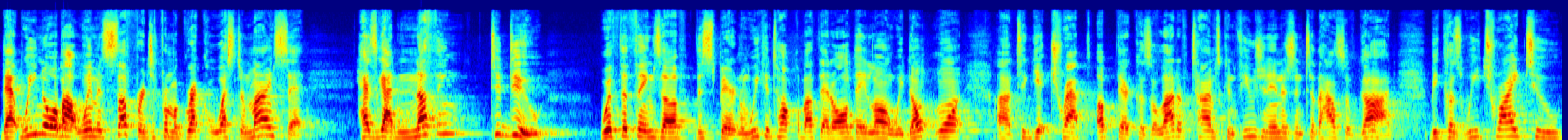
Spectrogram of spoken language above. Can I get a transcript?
that we know about women's suffrage from a Greco Western mindset, has got nothing to do with the things of the Spirit. And we can talk about that all day long. We don't want uh, to get trapped up there because a lot of times confusion enters into the house of God because we try to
